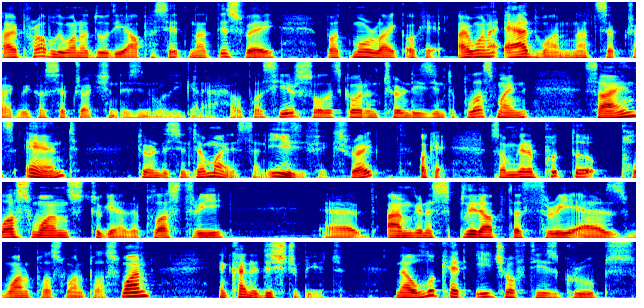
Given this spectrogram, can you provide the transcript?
I probably want to do the opposite, not this way, but more like, okay, I want to add one, not subtract, because subtraction isn't really going to help us here. So let's go ahead and turn these into plus minus signs and turn this into a minus sign. Easy fix, right? Okay, so I'm going to put the plus ones together, plus 3. Uh, I'm going to split up the 3 as 1 plus 1 plus 1 and kind of distribute. Now look at each of these groups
